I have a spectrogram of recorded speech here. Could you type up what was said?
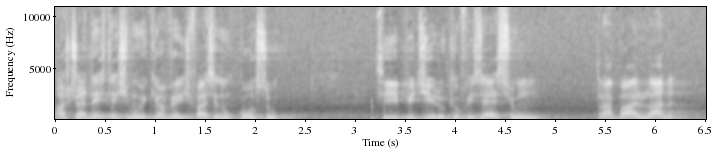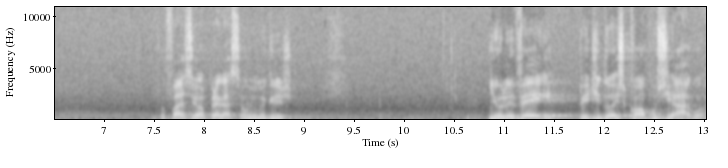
Acho que já dei esse testemunho aqui uma vez fazendo um curso. Se pediram que eu fizesse um trabalho lá, né? Fui fazer uma pregação em uma igreja. E eu levei, pedi dois copos de água.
